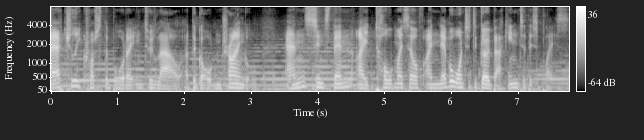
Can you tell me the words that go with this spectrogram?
I actually crossed the border into Laos at the Golden Triangle. And since then, I told myself I never wanted to go back into this place.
